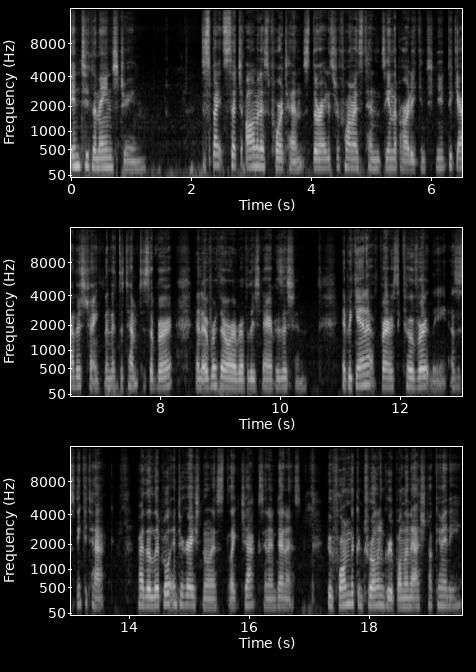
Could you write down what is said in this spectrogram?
Into the mainstream. Despite such ominous portents, the rightist reformist tendency in the party continued to gather strength in its attempt to subvert and overthrow our revolutionary position. It began at first covertly as a sneak attack by the liberal integrationalists like Jackson and Dennis, who formed the controlling group on the National Committee.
